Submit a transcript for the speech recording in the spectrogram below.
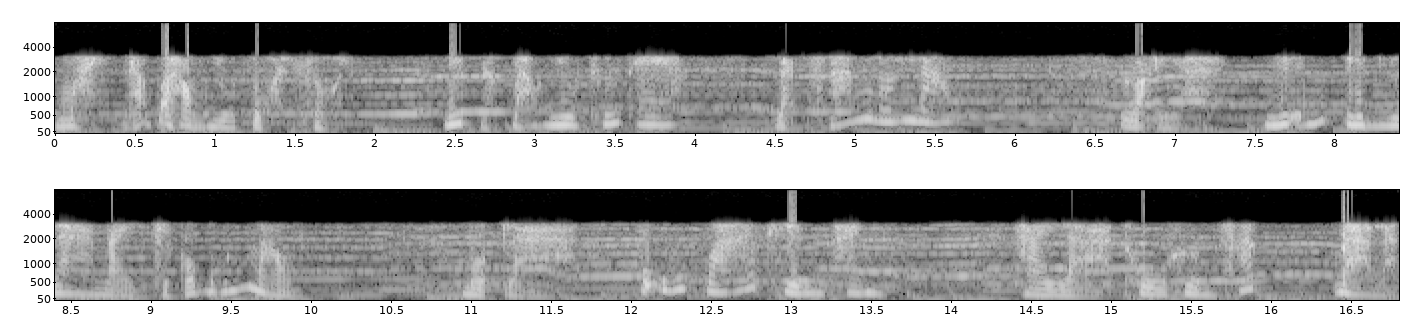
mày đã bao nhiêu tuổi rồi, biết được bao nhiêu thứ the, lại dám nói láo. Loại à, nhuyễn yên la này chỉ có bốn màu. Một là vũ quá thiên thanh, hai là thu hương sắc, ba là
